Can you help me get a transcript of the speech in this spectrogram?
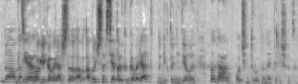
Да, у нас где- многие говорят, что об- обычно все только говорят, но никто не делает. Ну да. Очень трудно на это решиться, Но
